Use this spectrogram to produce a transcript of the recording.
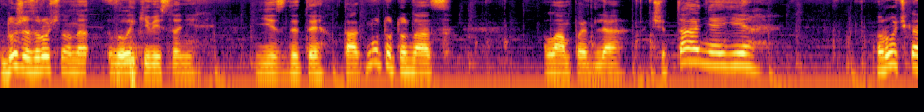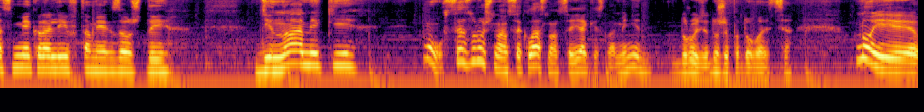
Дуже зручно на великій відстані їздити. Так, ну тут у нас лампи для читання є, ручка з мікроліфтом, як завжди, динаміки. Ну, все зручно, все класно, все якісно. Мені, друзі, дуже подобається. Ну і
